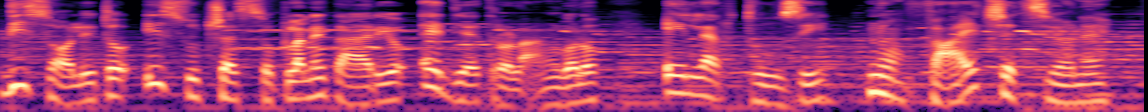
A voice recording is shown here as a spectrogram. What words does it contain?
di solito il successo planetario è dietro l'angolo e l'Artusi non fa eccezione.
